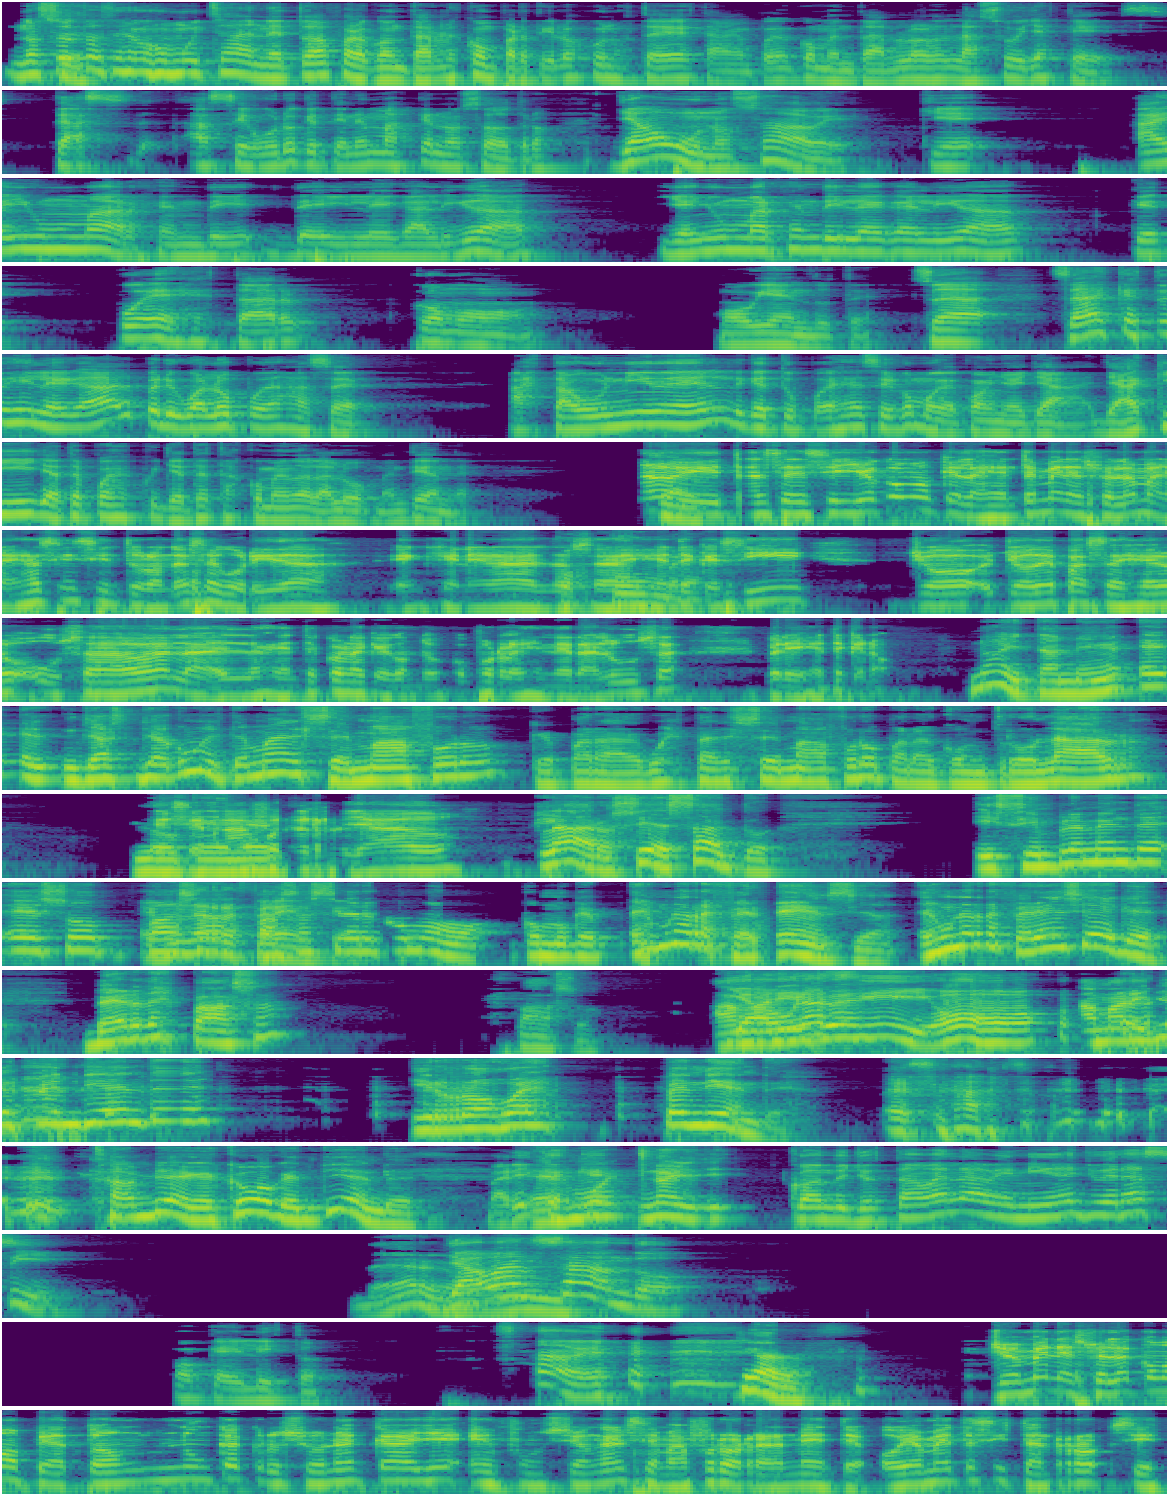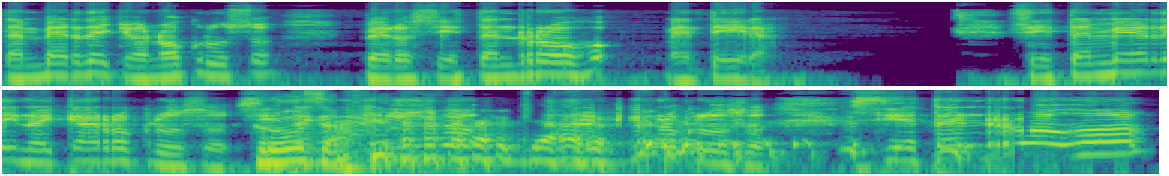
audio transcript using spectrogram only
Nosotros tenemos muchas anécdotas para contarles, compartirlos con ustedes. También pueden comentar las suyas, que te as- aseguro que tienen más que nosotros. Ya uno sabe que hay un margen de, de ilegalidad y hay un margen de ilegalidad que puedes estar como moviéndote. O sea, sabes que esto es ilegal, pero igual lo puedes hacer. Hasta un nivel de que tú puedes decir como que coño, ya, ya aquí ya te puedes, ya te estás comiendo la luz, ¿me entiendes? No, y tan sencillo como que la gente en Venezuela maneja sin cinturón de seguridad en general. O sea, hay gente que sí, yo, yo de pasajero usaba, la, la gente con la que conduzco por lo general usa, pero hay gente que no. No, y también el- el- ya, ya con el tema del semáforo, que para algo está el semáforo para controlar lo el que... semáforo, el rayado. Claro, sí, exacto. Y simplemente eso Es pasa, pasa a ser como, como que es una referencia. Es una referencia de que verdes pasa, paso. Y aún Amarillo, es, así, ojo. amarillo es pendiente y rojo es pendiente. Exacto. También, es como que entiende. Marico, Es es que muy. No, y- y- cuando yo estaba en la avenida yo era así. verga, Ya avanzando. Ok, listo. ¿Sabes? Claro. Yo en Venezuela como peatón nunca crucé una calle en función al semáforo realmente. Obviamente si está en, ro- si está en verde yo no cruzo, pero si está en rojo, mentira. Si está en verde y no hay carro, cruzo. Si Cruza. está en amarillo, no hay claro. carro, cruzo. Si está en rojo,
